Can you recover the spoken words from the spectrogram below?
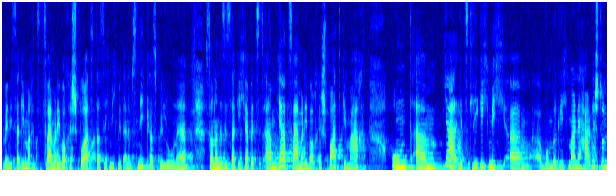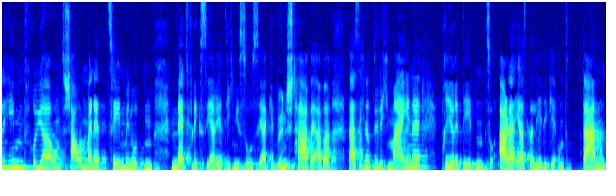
wenn ich sage, ich mache jetzt zweimal die Woche Sport, dass ich mich mit einem Sneakers belohne, sondern dass ich sage, ich habe jetzt ähm, ja, zweimal die Woche Sport gemacht und ähm, ja, jetzt lege ich mich ähm, womöglich mal eine halbe Stunde hin früher und schaue meine zehn Minuten Netflix-Serie, die ich mir so sehr gewünscht habe. Aber dass ich natürlich meine Prioritäten zuallererst erledige und dann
